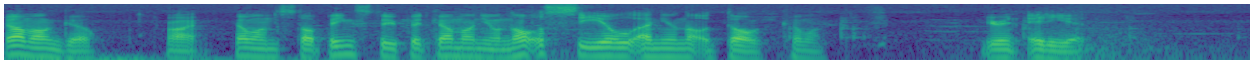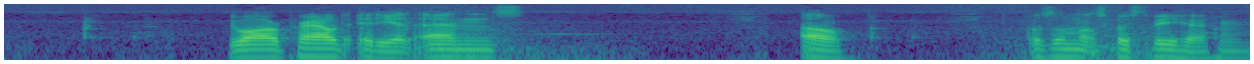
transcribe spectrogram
Come on, girl. Right, come on, stop being stupid. Come on, you're not a seal and you're not a dog. Come on. You're an idiot. You are a proud idiot, and... Oh. Was I not supposed to be here? Hmm.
